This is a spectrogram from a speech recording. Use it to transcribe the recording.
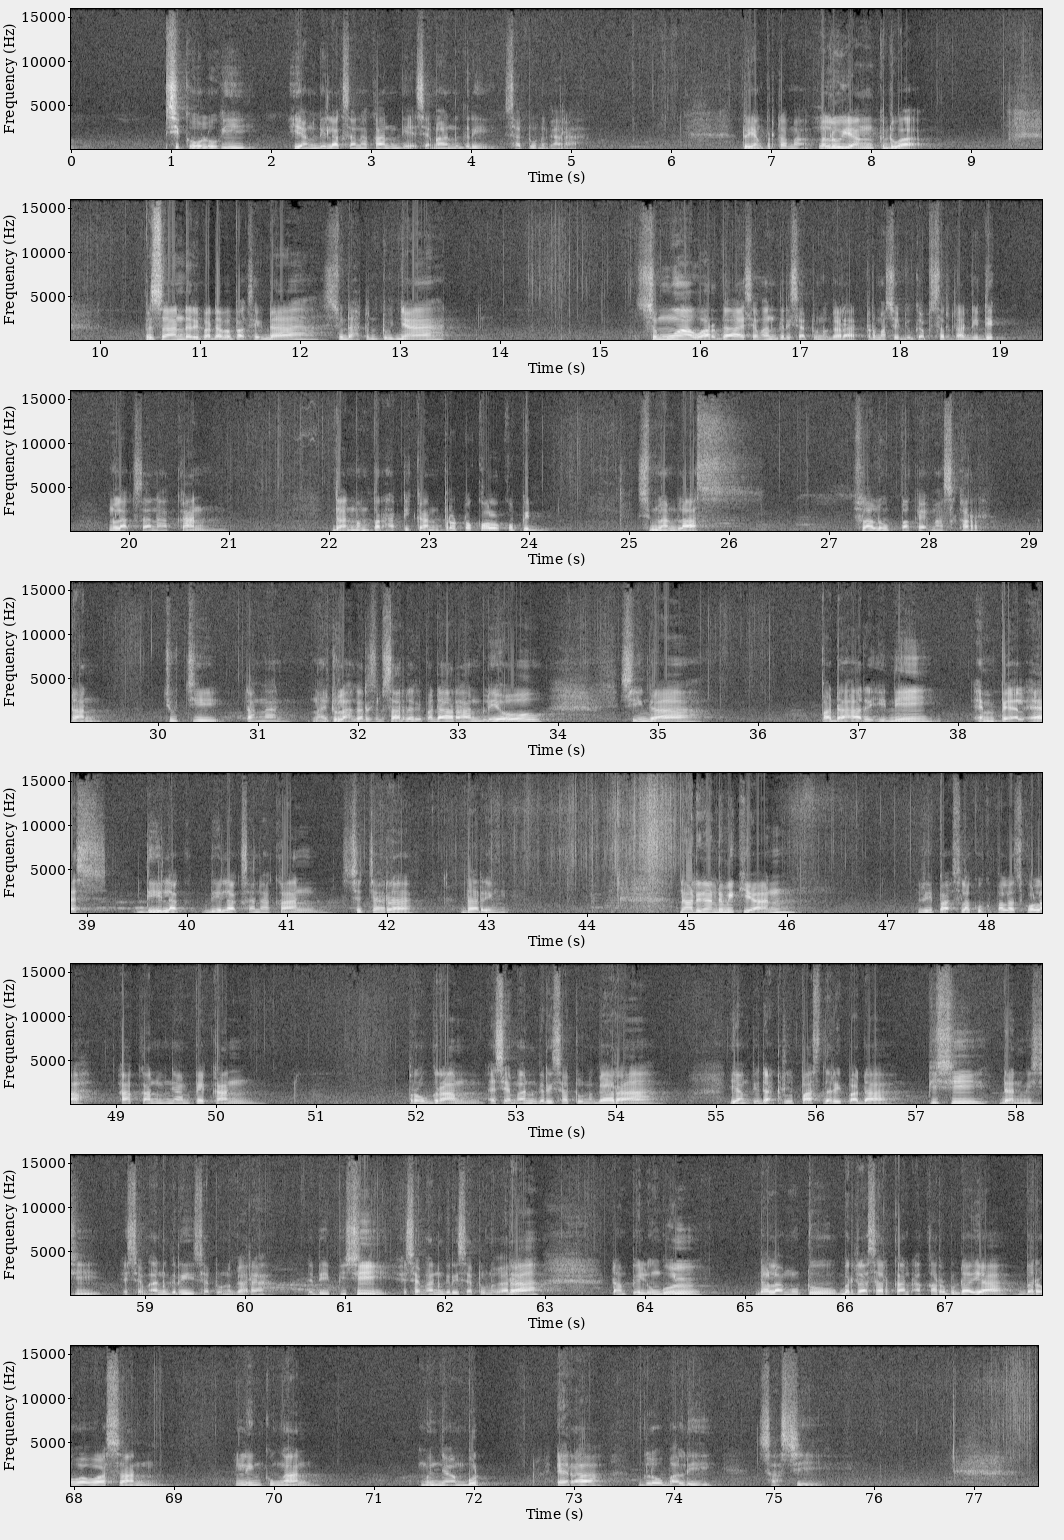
psikologi yang dilaksanakan di SMA Negeri Satu Negara. Itu yang pertama. Lalu yang kedua, Pesan daripada Bapak Sekda sudah tentunya semua warga SMA Negeri Satu Negara termasuk juga peserta didik melaksanakan dan memperhatikan protokol COVID-19 selalu pakai masker dan cuci tangan. Nah itulah garis besar daripada arahan beliau sehingga pada hari ini MPLS dilak, dilaksanakan secara daring. Nah, dengan demikian, jadi Pak selaku kepala sekolah akan menyampaikan program SMA Negeri Satu Negara yang tidak terlepas daripada visi dan misi SMA Negeri Satu Negara. Jadi visi SMA Negeri Satu Negara tampil unggul dalam mutu berdasarkan akar budaya berwawasan lingkungan menyambut era globalisasi.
